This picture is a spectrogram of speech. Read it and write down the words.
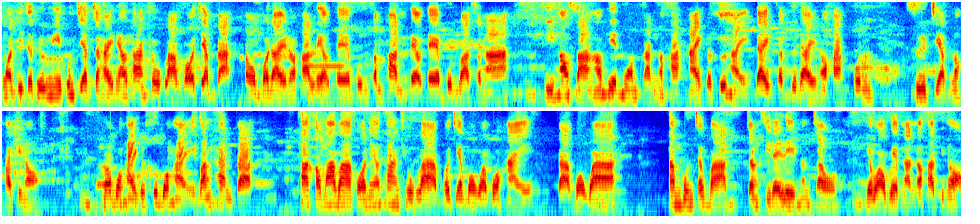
งวดที่จะถึงนี้คุณเจี๊ยบจะให้แนวทางโชคลาภบ่เจี๊ยบกะตอบบ่ได้เนาะค่ะแล้วแต่บุญสัมพันธ์แล้วแต่บุญวาสนาที่เฮาสางเฮาเฮ็ดรวมกันเนาะค่ะให้ก็คือให้ได้ก็คือได้เนาะค่ะ คนซื้อเจี๊ยบเนาะค่ะพี่น้องว่าบ่ให้ก็คือบ่ให้บางท่านก็ ถ้าเขามาว่าขอแนวทางโชคลาภเพราะเจียบอกว่าบ่ให้ก็บอกว่าทำบุญจักบาทจังสิไดเลขน้ำเจ้าอย่าว้าแบบนั้นเนาะค่ะ พี่น้อง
